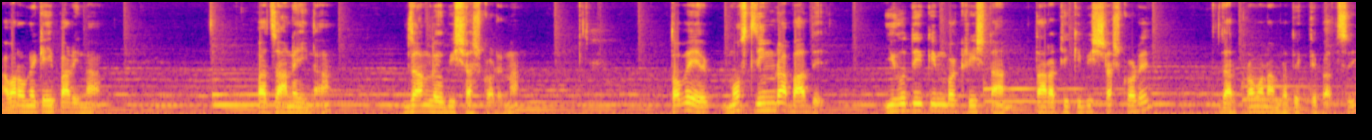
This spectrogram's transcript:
আবার অনেকেই পারি না বা জানেই না, জানলেও বিশ্বাস করে না। তবে মুসলিমরা বাদে, ইহুদি কিংবা খ্রিস্টান, তারা ঠিকই বিশ্বাস করে। যার প্রমাণ আমরা দেখতে পাচ্ছি।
